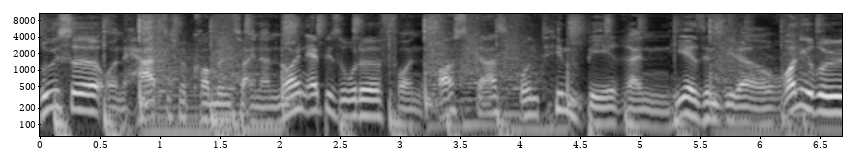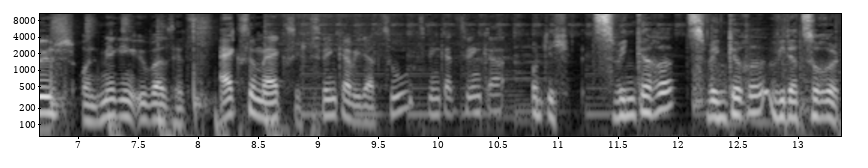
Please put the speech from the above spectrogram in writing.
Grüße und herzlich willkommen zu einer neuen Episode von Oscars und Himbeeren. Hier sind wieder Ronny Rüsch und mir gegenüber sitzt Axel Max. Ich zwinker wieder zu, zwinker, zwinker. Und ich zwinkere, zwinkere wieder zurück.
